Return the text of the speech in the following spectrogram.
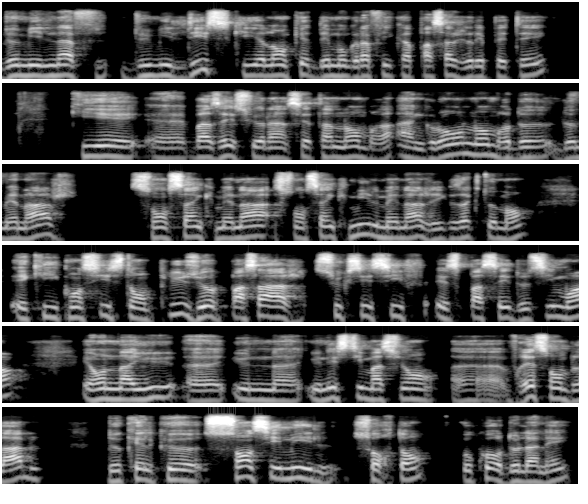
2009-2010, qui est l'enquête démographique à passage répété, qui est euh, basée sur un certain nombre, un grand nombre de, de ménages 105, ménages, 105 000 ménages exactement, et qui consiste en plusieurs passages successifs espacés de six mois. Et on a eu euh, une, estimation euh, vraisemblable de quelques 106 000 sortants au cours de l'année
